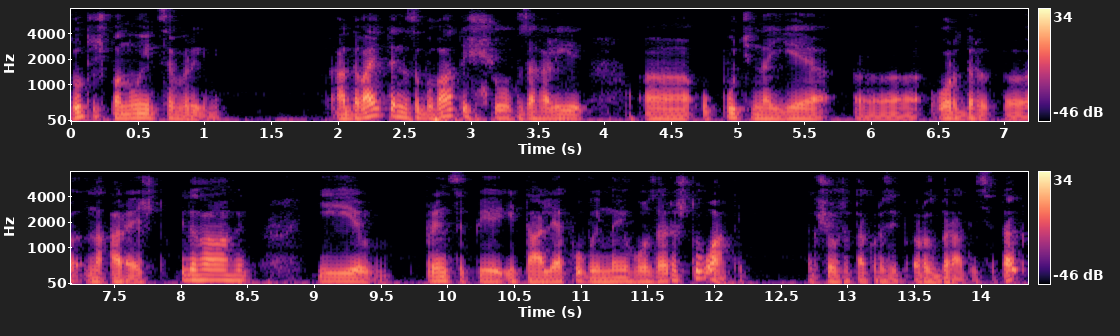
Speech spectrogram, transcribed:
Зустріч планується в Римі. А давайте не забувати, що взагалі е, у Путіна є е, ордер е, на арешт від Гаги, і, в принципі, Італія повинна його заарештувати, якщо вже так розбиратися, так?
